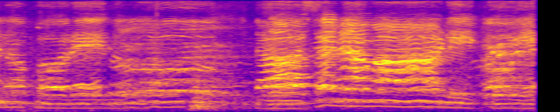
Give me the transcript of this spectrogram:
ನನ್ನನ್ನು ಕೊರೆದು ದಾಸನ ಮಾಡಿಕೊರೆ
